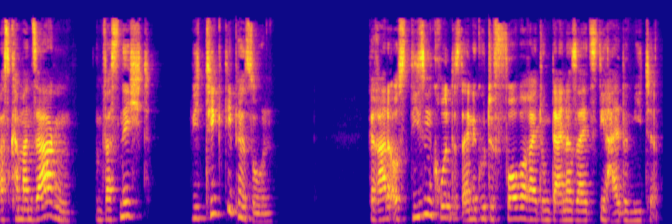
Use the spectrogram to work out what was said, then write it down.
Was kann man sagen und was nicht? Wie tickt die Person? Gerade aus diesem Grund ist eine gute Vorbereitung deinerseits die halbe Miete.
